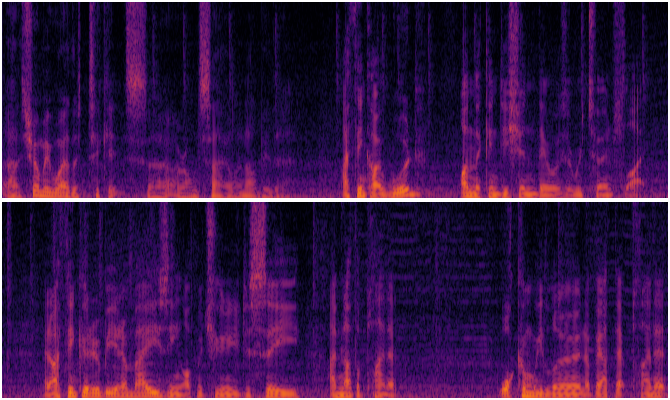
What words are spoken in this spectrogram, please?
uh, show me where the tickets uh, are on sale and I'll be there. I think I would on the condition there was a return flight. And I think it would be an amazing opportunity to see another planet. What can we learn about that planet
